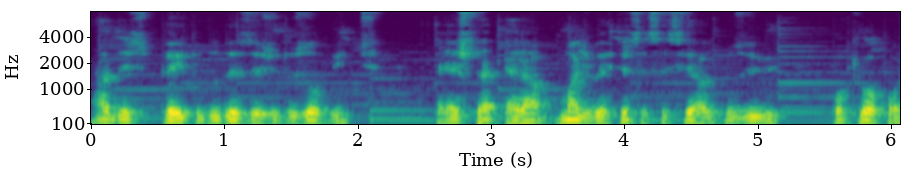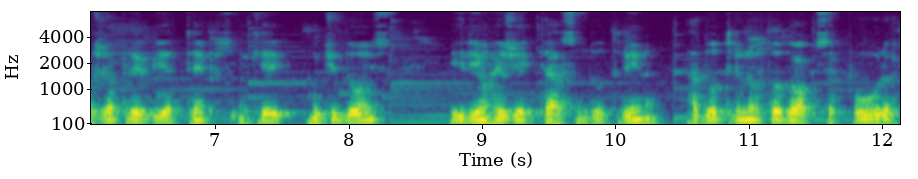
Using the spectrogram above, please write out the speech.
a despeito do desejo dos ouvintes. Esta era uma advertência essencial, inclusive porque o apóstolo já previa tempos em que multidões iriam rejeitar essa doutrina, a doutrina ortodoxa pura,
